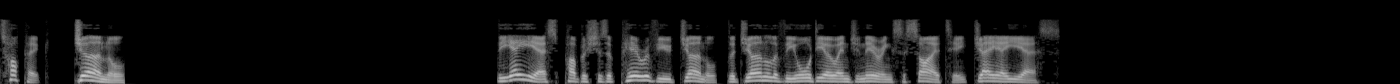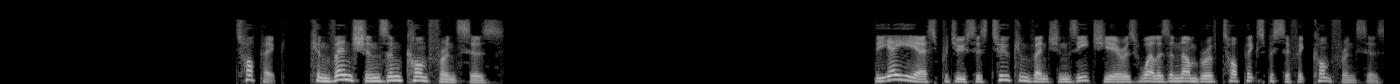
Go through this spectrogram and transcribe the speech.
Topic: Journal. The AES publishes a peer-reviewed journal, the Journal of the Audio Engineering Society (JAES). Topic: Conventions and conferences The AES produces two conventions each year as well as a number of topic-specific conferences.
